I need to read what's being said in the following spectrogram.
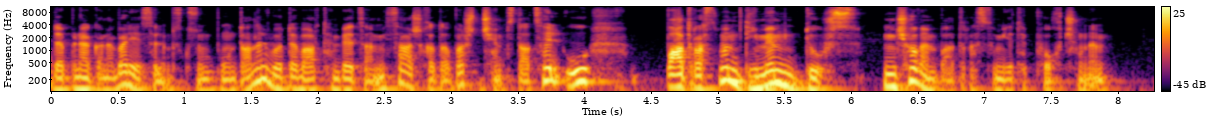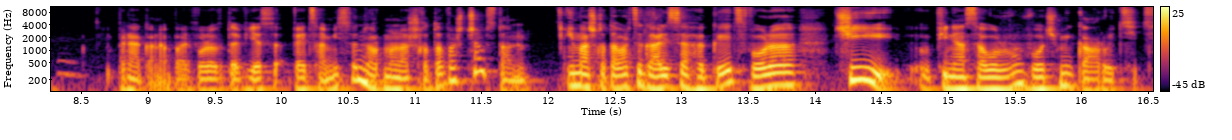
Դա բնականաբար ես էլ եմ սկսում բունտ անել, որտեվ արդեն 6 ամիս է աշխատավարձ չեմ ստացել ու պատրաստվում եմ դիմեմ դուրս։ Ինչով եմ պատրաստվում, եթե փող չունեմ բնականաբար, որովհետև ես 6 ամիսը նորմալ աշխատավարձ չեմ ստանում։ Իմ աշխատավարձը գալիս է ՀԿ-ից, որը չի ֆինանսավորվում ոչ մի կառույցից։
